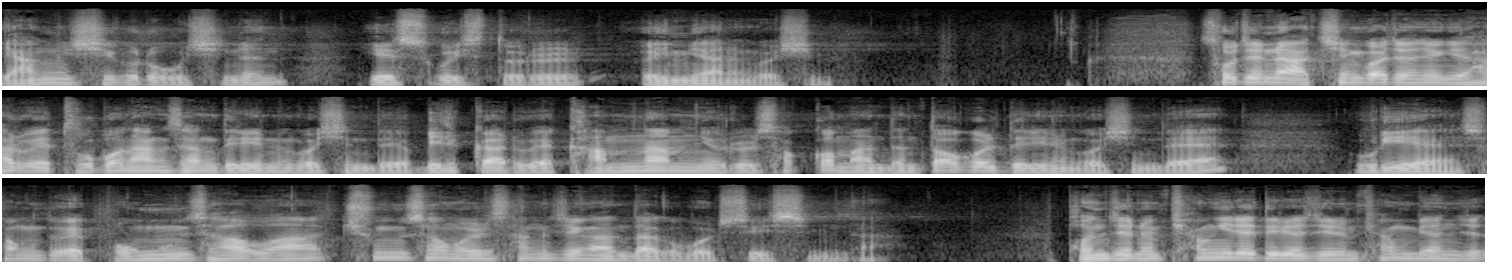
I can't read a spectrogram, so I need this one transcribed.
양식으로 오시는 예수 그리스도를 의미하는 것입니다. 소재는 아침과 저녁에 하루에 두 번 항상 드리는 것인데요. 밀가루에 감남류를 섞어 만든 떡을 드리는 것인데 우리의 성도의 봉사와 충성을 상징한다고 볼 수 있습니다. 번제는 평일에 드려지는 평번제,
